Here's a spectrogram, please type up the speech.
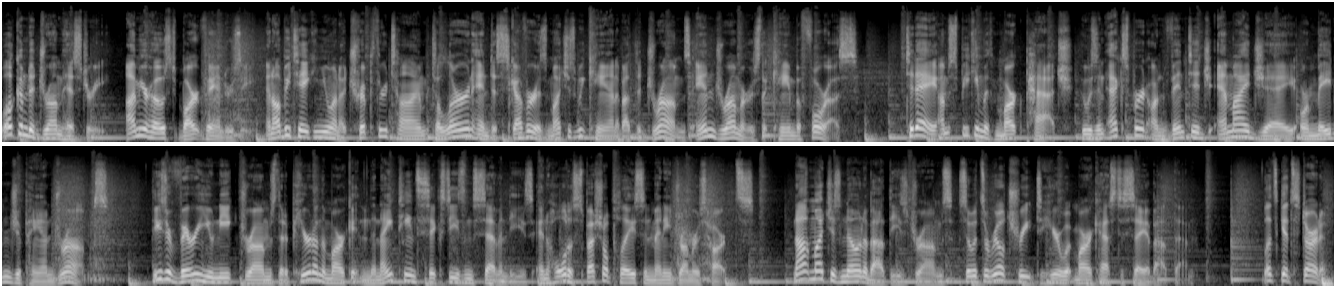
Welcome to Drum History. I'm your host, Bart Vanderzee, and I'll be taking you on a trip through time to learn and discover as much as we can about the drums and drummers that came before us. Today, I'm speaking with Marc Patch, who is an expert on vintage MIJ or Made in Japan drums. These are very unique drums that appeared on the market in the 1960s and 70s and hold a special place in many drummers' hearts. Not much is known about these drums, so it's a real treat to hear what Marc has to say about them. Let's get started.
